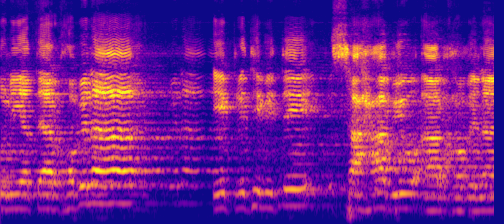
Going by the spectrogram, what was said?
দুনিয়াতে আর হবে না, এই পৃথিবীতে সাহাবিও আর হবে না।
